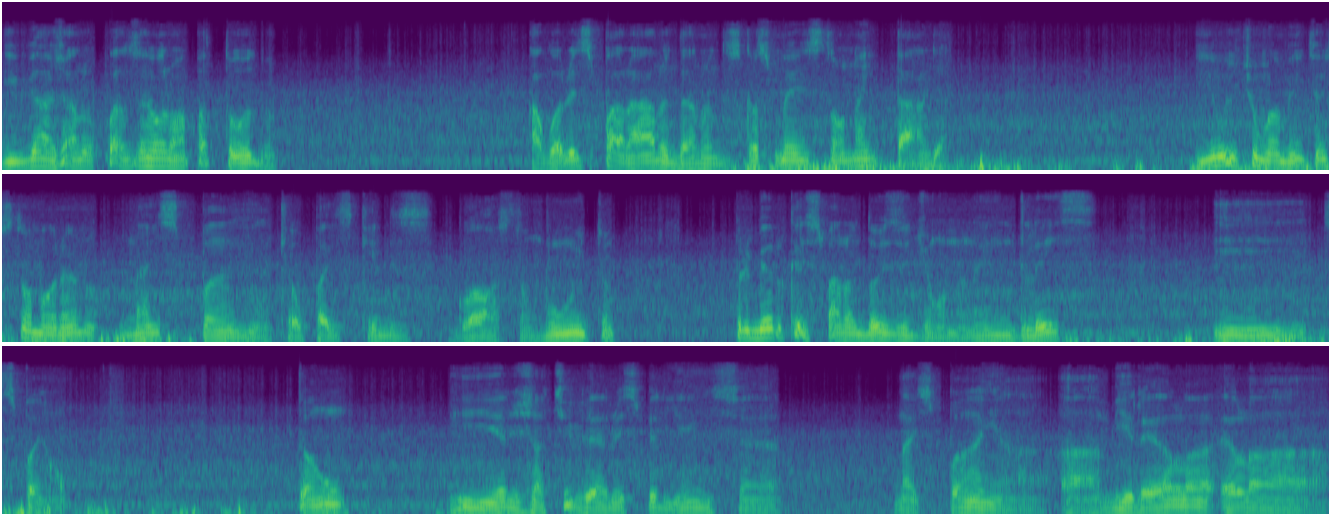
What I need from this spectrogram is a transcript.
e viajaram quase a Europa toda. Agora eles pararam, deram descanso, mas eles estão na Itália. E ultimamente eu estou morando na Espanha, que é o país que eles gostam muito. Primeiro que eles falam dois idiomas, né? Inglês e espanhol. Então, e eles já tiveram experiência na Espanha. A Mirella, ela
